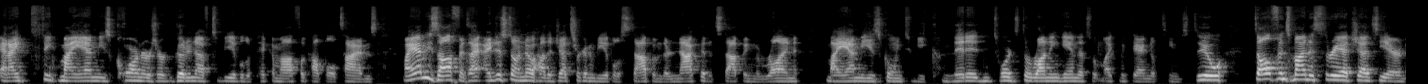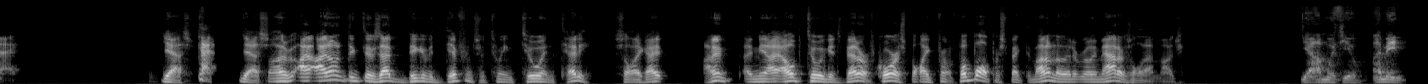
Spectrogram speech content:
And I think Miami's corners are good enough to be able to pick him off a couple of times. Miami's offense, I, I just don't know how the Jets are going to be able to stop him. They're not good at stopping the run. Miami is going to be committed towards the running game. That's what Mike McDaniel teams do. Dolphins minus three at Jets, yeah or nay? Yes. Okay. Yes. I, I I don't think there's that big of a difference between Tua and Teddy. So like I I don't I mean I hope Tua gets better, of course, but like from a football perspective, I don't know that it really matters all that much. Yeah, I'm with you. I mean,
